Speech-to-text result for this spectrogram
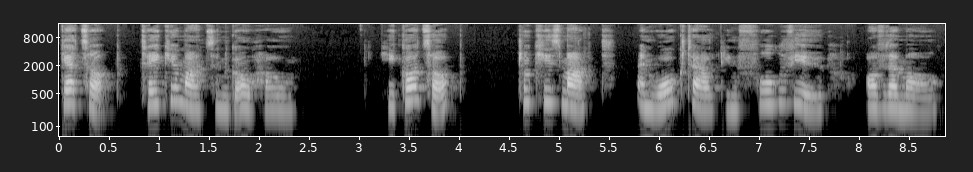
get up, take your mat and go home. He got up, took his mat, and walked out in full view of them all.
